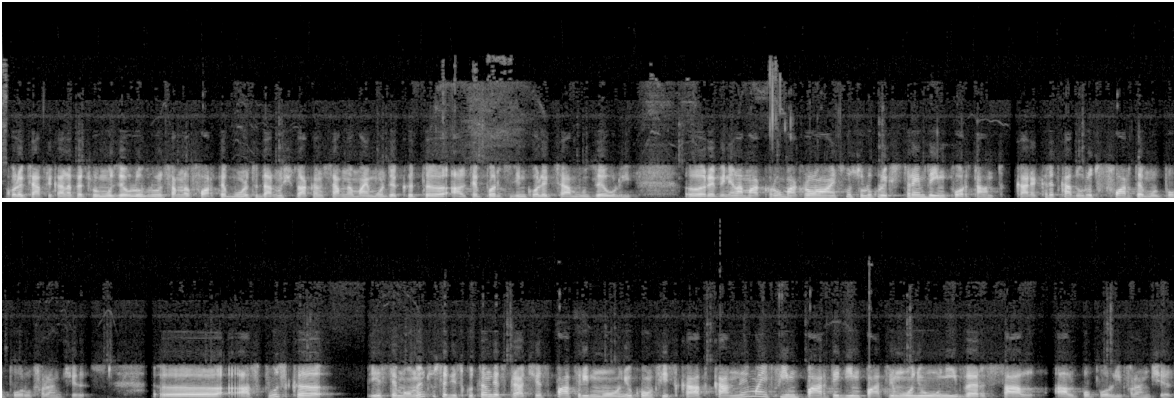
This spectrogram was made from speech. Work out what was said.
Colecția africană pentru Muzeul Louvre înseamnă foarte mult, dar nu știu dacă înseamnă mai mult decât alte părți din colecția muzeului. Uh, revenind la Macron, Macron a mai spus un lucru extrem de important, care cred că a durut foarte mult poporul francez. Uh, a spus că este momentul să discutăm despre acest patrimoniu confiscat ca nemai fiind parte din patrimoniul universal al poporului francez.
